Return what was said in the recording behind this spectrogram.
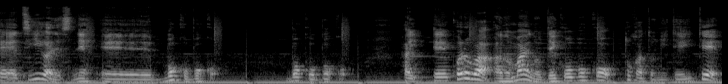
えー、次がですね、えー、ボコボコ。ボコボコ。はい。えー、これは、あの、前のデコボコとかと似ていて、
